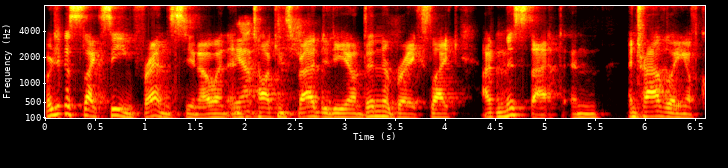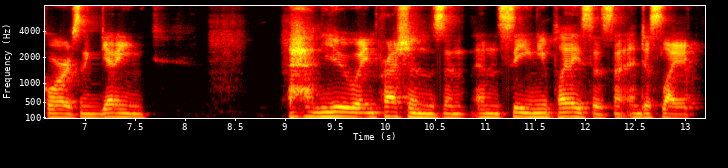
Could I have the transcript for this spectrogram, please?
or just like seeing friends you know and, and yeah. talking strategy on dinner breaks like i miss that and and traveling of course and getting new impressions and and seeing new places and just like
